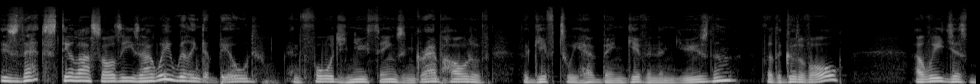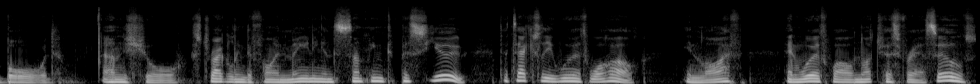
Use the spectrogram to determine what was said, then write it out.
Is that still us Aussies? Are we willing to build and forge new things and grab hold of the gifts we have been given and use them for the good of all? Are we just bored, unsure, struggling to find meaning and something to pursue that's actually worthwhile in life and worthwhile not just for ourselves,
